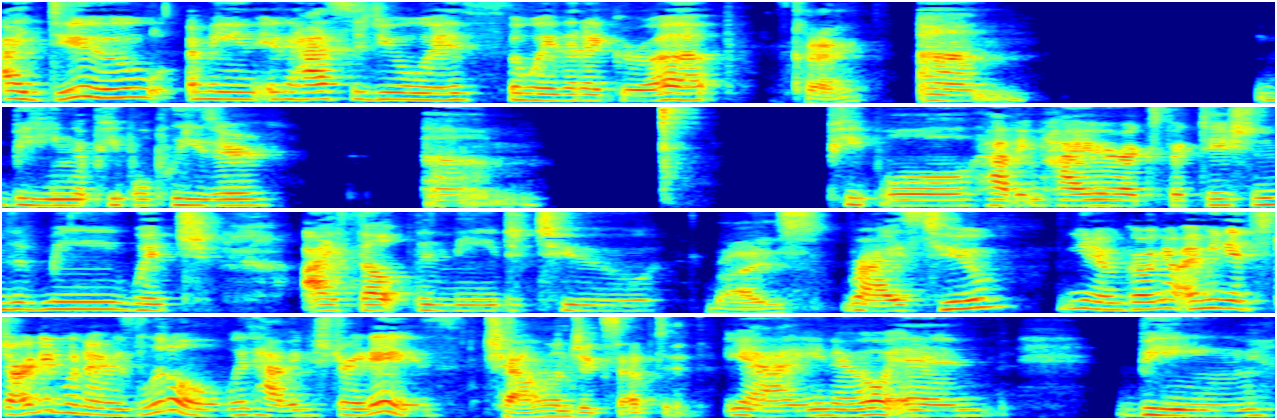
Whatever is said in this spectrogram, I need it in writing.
I do. I mean, it has to do with the way that I grew up. okay? Um, being a people pleaser. Um, people having higher expectations of me, which I felt the need to Rise rise to. You know, growing up. I mean, it started when I was little with having straight A's. challenge accepted. Yeah, you know, and being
